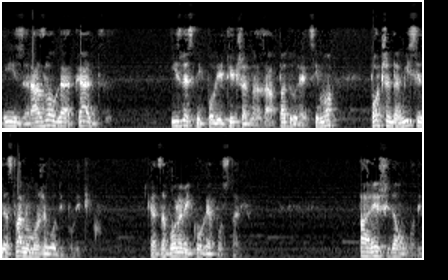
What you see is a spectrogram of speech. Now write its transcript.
iz razloga kad izvesni političar na zapadu, recimo, počne da misli da stvarno može vodi politiku. kad zaboravi koga je postavio. Pa reši da on vodi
